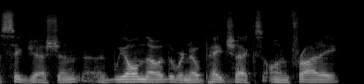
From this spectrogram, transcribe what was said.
suggestion. Uh, we all know there were no paychecks on Friday.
